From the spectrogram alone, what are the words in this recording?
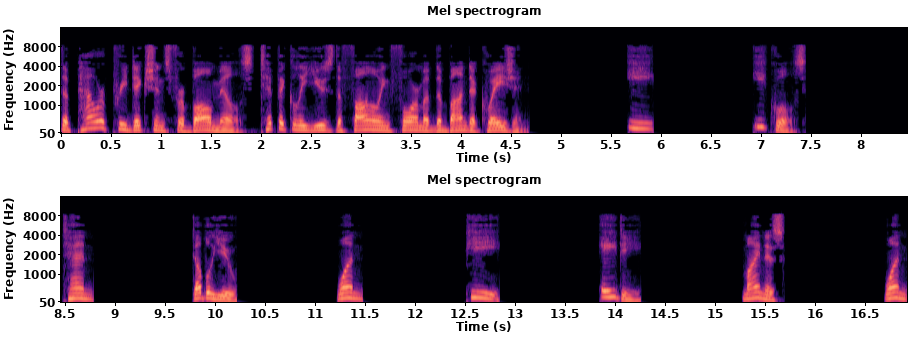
The power predictions for ball mills typically use the following form of the Bond equation E equals 10 W 1 P 80 minus 1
